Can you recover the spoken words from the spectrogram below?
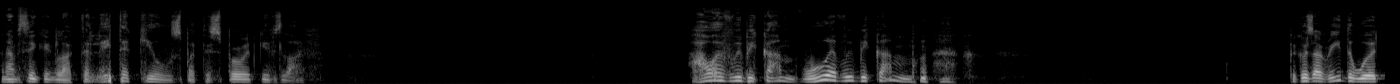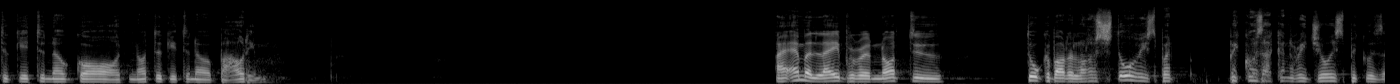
And I'm thinking, like, the letter kills, but the spirit gives life. How have we become? Who have we become? because I read the word to get to know God, not to get to know about Him. I am a laborer not to talk about a lot of stories, but because I can rejoice because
